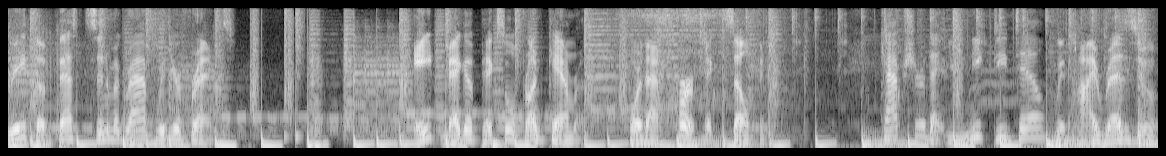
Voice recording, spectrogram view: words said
Create the best cinemagraph with your friends. 8 megapixel front camera for that perfect selfie. Capture that unique detail with high res zoom.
